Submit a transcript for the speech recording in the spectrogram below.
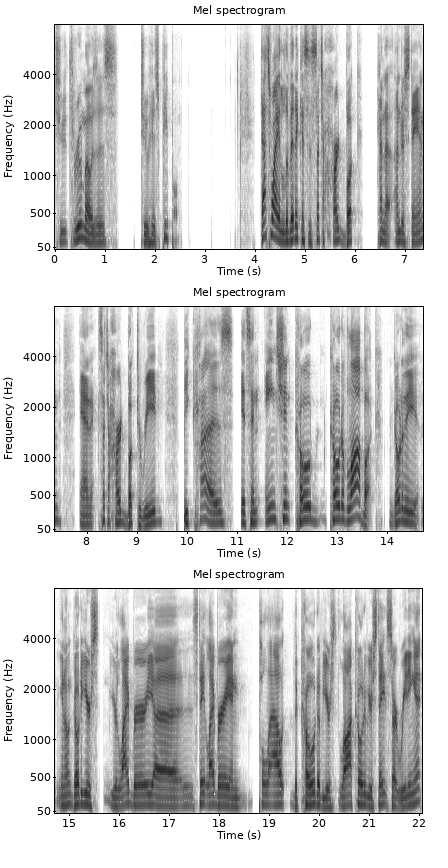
to through Moses to his people. That's why Leviticus is such a hard book kind of understand and such a hard book to read because it's an ancient code code of law book. Go to the you know go to your your library, uh, state library, and pull out the code of your law code of your state. Start reading it.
